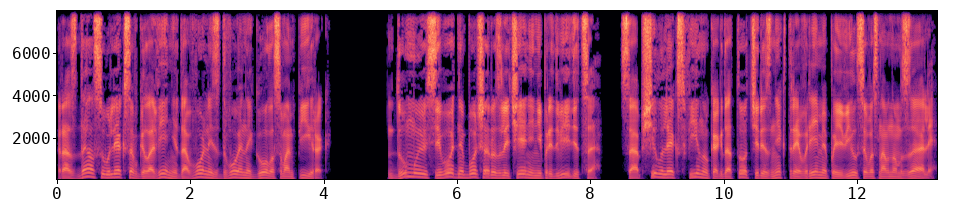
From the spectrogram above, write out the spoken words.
Раздался у Лекса в голове недовольный сдвоенный голос вампирок. «Думаю, сегодня больше развлечений не предвидится», сообщил Лекс Фину, когда тот через некоторое время появился в основном зале.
